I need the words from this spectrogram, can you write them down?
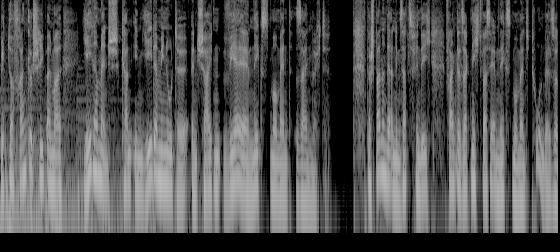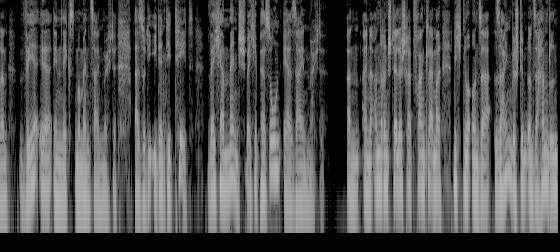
Viktor Frankl schrieb einmal, jeder Mensch kann in jeder Minute entscheiden, wer er im nächsten Moment sein möchte. Das Spannende an dem Satz finde ich, Frankl sagt nicht, was er im nächsten Moment tun will, sondern wer er im nächsten Moment sein möchte. Also die Identität, welcher Mensch, welche Person er sein möchte. An einer anderen Stelle schreibt Frankl einmal, nicht nur unser Sein bestimmt unser Handeln,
